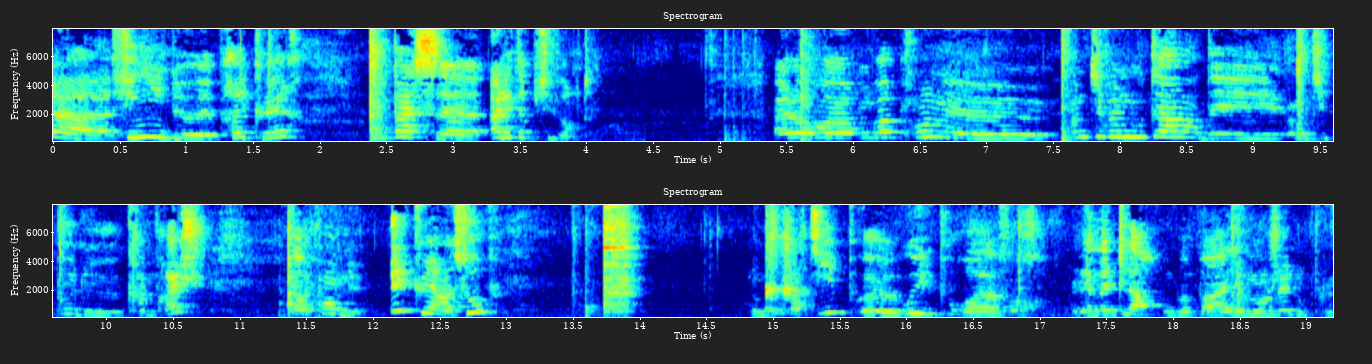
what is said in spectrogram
a fini de pré-cuire, passe euh, à l'étape suivante. Alors, euh, on va prendre euh, un petit peu de moutarde et un petit peu de crème fraîche. On va prendre une cuillère à soupe. Donc, c'est parti. oui, pour, les mettre là, on va pas aller manger non plus.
